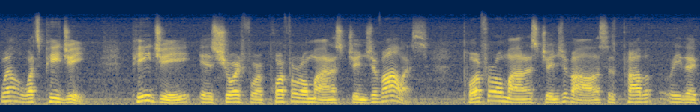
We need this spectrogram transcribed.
Well, what's PG? PG is short for Porphyromonas gingivalis. Porphyromonas gingivalis is probably the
